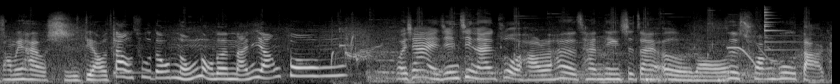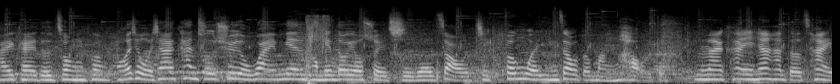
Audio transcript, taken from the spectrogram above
旁边还有石雕，到处都浓浓的南洋风。我现在已经进来坐好了，它的餐厅是在二楼，是窗户打开开的状况，而且我现在看出去的外面旁边都有水池的造景，氛围营造的蛮好的。我们来看一下它的菜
